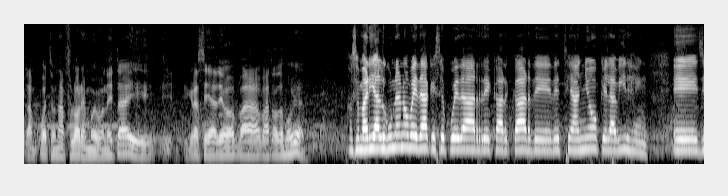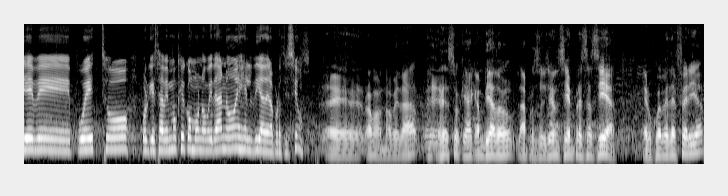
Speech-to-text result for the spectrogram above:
le han puesto unas flores muy bonitas y, gracias a Dios va, todo muy bien. José María, ¿alguna novedad que se pueda recargar de, este año que la Virgen eh, lleve puesto? Porque sabemos que como novedad no es el día de la procesión. Eh, vamos, novedad es eso que ha cambiado. La procesión siempre se hacía el jueves de feria.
